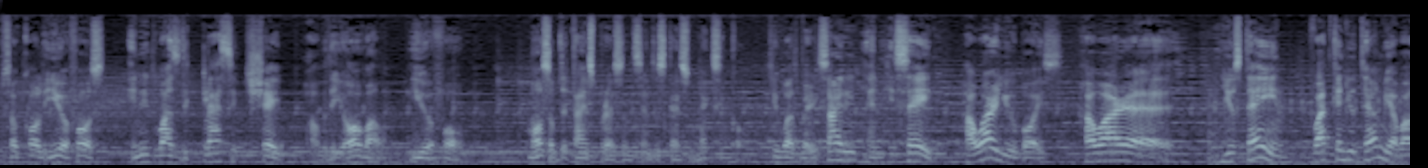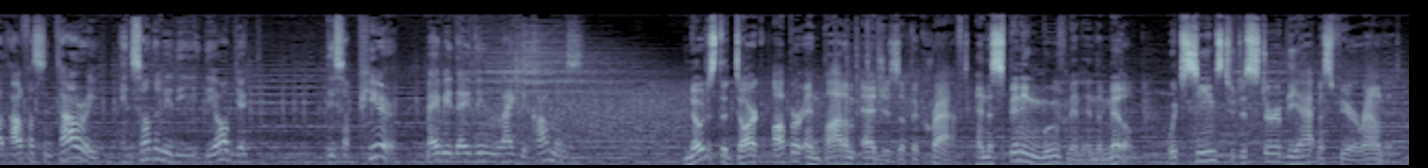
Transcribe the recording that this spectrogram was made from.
so-called UFOs, and it was the classic shape of the oval UFO, most of the times present in the skies of Mexico. He was very excited, and he said, "How are you, boys? How are uh, you staying? What can you tell me about Alpha Centauri?" And suddenly the, the object disappeared. Maybe they didn't like the comments. Notice the dark upper and bottom edges of the craft and the spinning movement in the middle, which seems to disturb the atmosphere around it.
